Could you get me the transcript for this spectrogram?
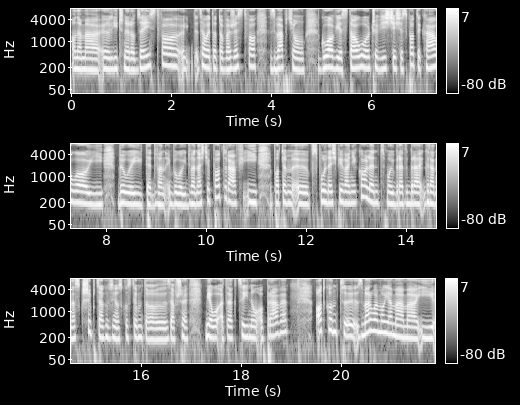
Ona ma liczne rodzeństwo, całe to towarzystwo z babcią w głowie stołu oczywiście się spotykało i były i te dwa, było i 12 potraw i potem y, wspólne śpiewanie kolęd. Mój brat bra, gra na skrzypcach, w związku z tym to zawsze miało atrakcyjną oprawę. Odkąd y, zmarła moja mama i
